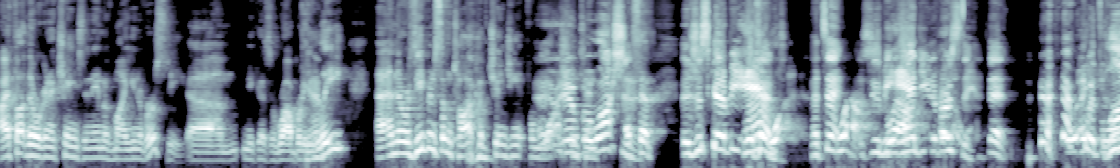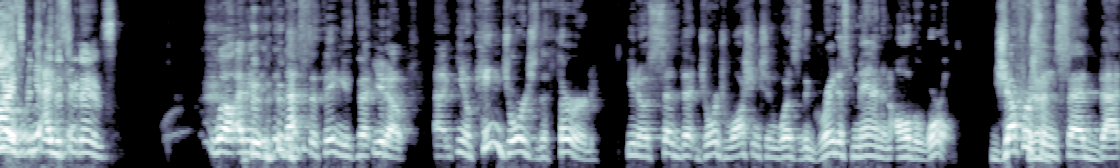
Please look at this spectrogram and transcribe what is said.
I thought they were going to change the name of my university um, because of Robert Yeah. E. Lee, and there was even some talk of changing it from Uh, Washington. but Washington. Except, It's just going to be a and. That's it. well, it's going to be well, and university. That's it. With lines between Yeah, the two names. well, I mean, th- that's the thing is that you know, uh, you know, King George III, you know, said that George Washington was the greatest man in all the world. Jefferson Yeah. said that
